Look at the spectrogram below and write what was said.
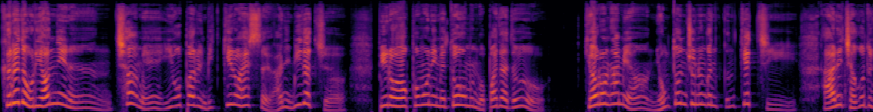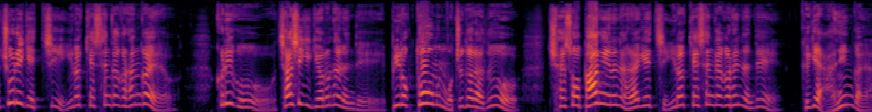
그래도 우리 언니는 처음에 이 오빠를 믿기로 했어요. 아니 믿었죠. 비록 부모님의 도움은 못 받아도 결혼하면 용돈 주는 건 끊겠지. 아니 적어도 줄이겠지. 이렇게 생각을 한 거예요. 그리고 자식이 결혼하는데 비록 도움은 못 주더라도 최소 방해는 안 하겠지 이렇게 생각을 했는데 그게 아닌 거야.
